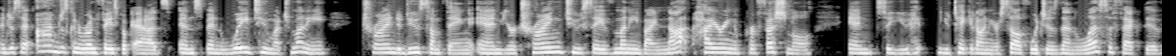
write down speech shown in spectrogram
and just say, oh, I'm just going to run Facebook ads and spend way too much money trying to do something. And you're trying to save money by not hiring a professional. And so you, you take it on yourself, which is then less effective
